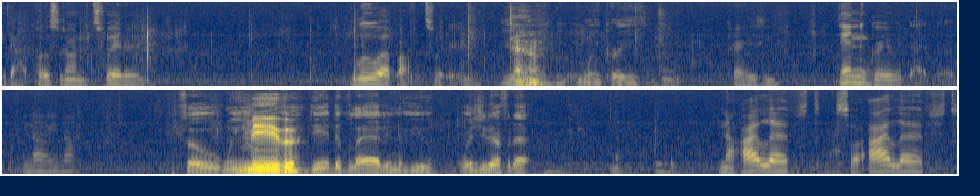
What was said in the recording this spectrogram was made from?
it got posted on the Twitter. Blew up off of Twitter. Yeah, Damn. It went, it went crazy. Crazy. Didn't agree with that though. You know, you know. So when he, Me either. did the Vlad interview, was you there for that? No. No, I left. So I left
